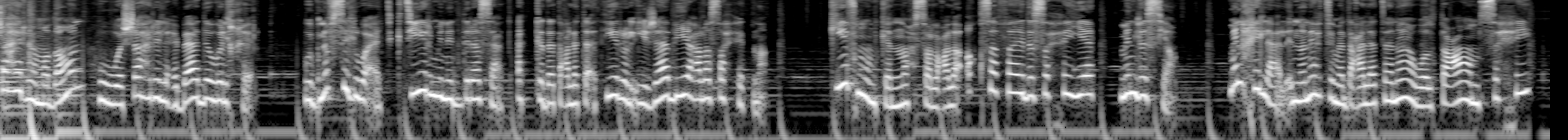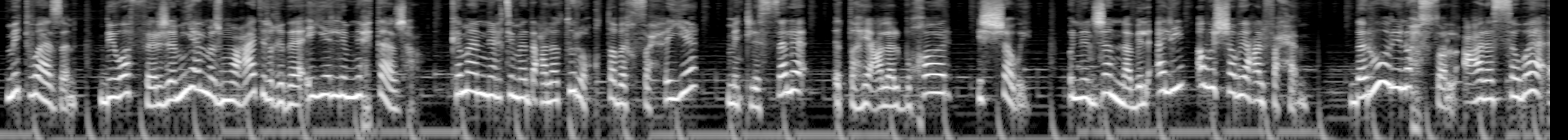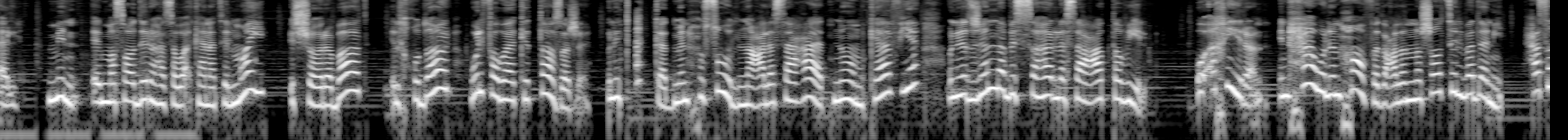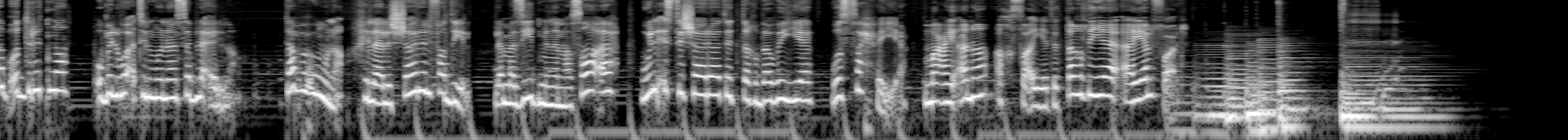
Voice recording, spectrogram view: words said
شهر رمضان هو شهر العبادة والخير. وبنفس الوقت كتير من الدراسات أكدت على تأثيره الإيجابي على صحتنا. كيف ممكن نحصل على أقصى فائدة صحية من الصيام؟ من خلال إنه نعتمد على تناول طعام صحي متوازن بيوفر جميع المجموعات الغذائية اللي منحتاجها كمان نعتمد على طرق طبخ صحية مثل السلق الطهي على البخار الشوي ونتجنب القلي أو الشوي على الفحم. ضروري نحصل على السوائل من مصادرها سواء كانت المي الشوربات الخضار والفواكه الطازجة. ونتأكد من حصولنا على ساعات نوم كافية ونتجنب السهر لساعات طويلة وأخيرا نحاول نحافظ على النشاط البدني حسب قدرتنا وبالوقت المناسب لإلنا. تابعونا خلال الشهر الفضيل لمزيد من النصائح والاستشارات التغذوية والصحية. معي أنا أخصائية التغذية آية الفار.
